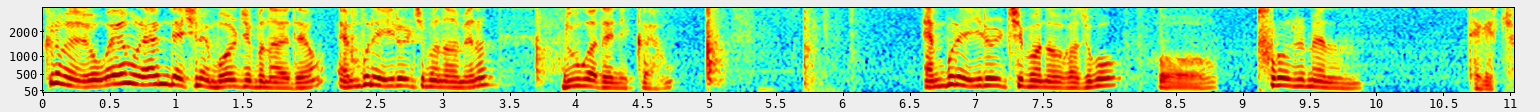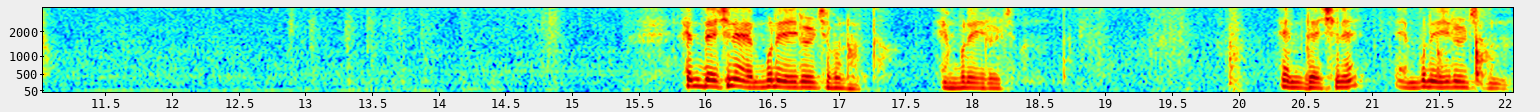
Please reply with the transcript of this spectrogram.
그러면 요 m은 m 대신에 뭘 집어넣어야 돼요? n분의 1을 집어넣으면 누가 되니까요. N분의 1을 집어넣어 가지고 어, 풀어주면 되겠죠. m 대신에 n분의 1을 집어넣었다. n분의 1을 집어넣는다. m 대신에 n분의 1을 집어넣는다.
